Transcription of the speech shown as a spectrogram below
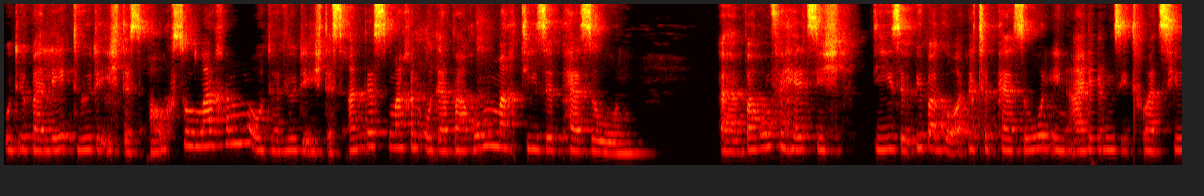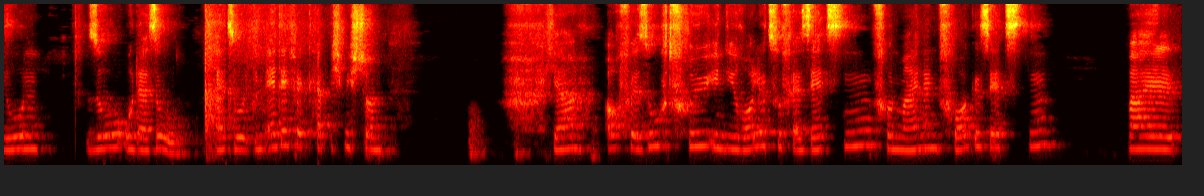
und überlegt, würde ich das auch so machen oder würde ich das anders machen oder warum macht diese Person, äh, warum verhält sich diese übergeordnete Person in einigen Situationen so oder so. Also im Endeffekt habe ich mich schon ja auch versucht, früh in die Rolle zu versetzen von meinen Vorgesetzten, weil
